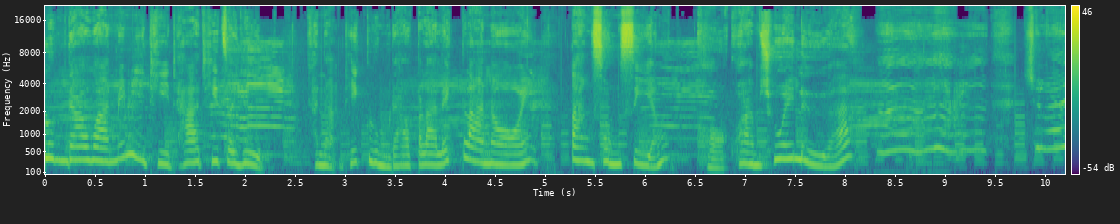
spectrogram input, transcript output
กลุ่มดาววานไม่มีทีท่าที่จะหยุด ขณะที่กลุ่มดาวปลาเล็กปลาน้อย ต่างส่งเสียงขอความช่วยเหลือ ช่วย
